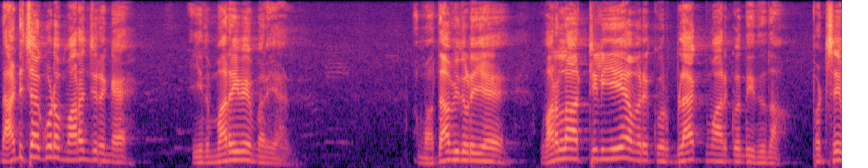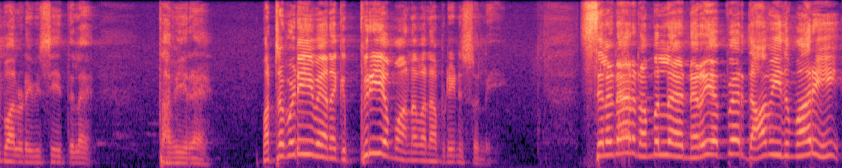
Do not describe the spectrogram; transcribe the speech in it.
இந்த அடித்தா கூட மறைஞ்சிருங்க. இது மறையவே மறையாது. ஆமாம் தாவிதுடைய வரலாற்றிலேயே அவருக்கு ஒரு பிளாக் மார்க் வந்து இதுதான். பட்சேபாலுடைய விஷயத்தில் தவிர. மற்றபடி இவன் எனக்கு பிரியமானவன் அப்படின்னு சொல்லி. சில நேரம் நம்மள நிறைய பேர் தாவி இது மாதிரி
